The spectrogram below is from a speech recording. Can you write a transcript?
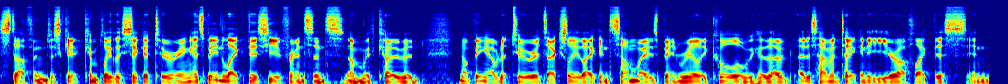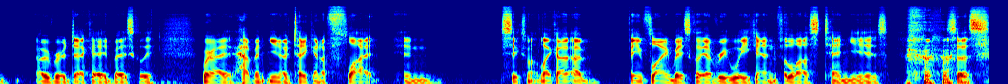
stuff and just get completely sick of touring. It's been like this year, for instance, um, with COVID, not being able to tour. It's actually like in some ways been really cool because I, I just haven't taken a year off like this in over a decade, basically, where I haven't, you know, taken a flight in six months. Like I, I've been flying basically every weekend for the last ten years. So it's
